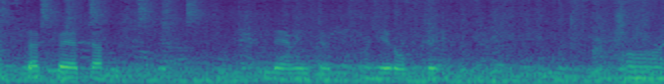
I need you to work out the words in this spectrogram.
Астафета. Де він тут? Огірок той. Ой.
